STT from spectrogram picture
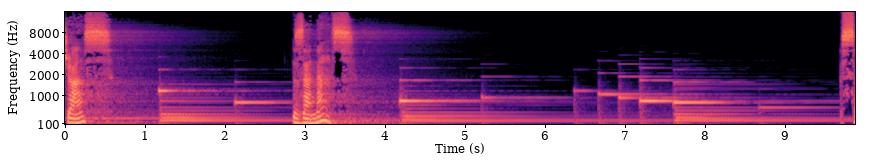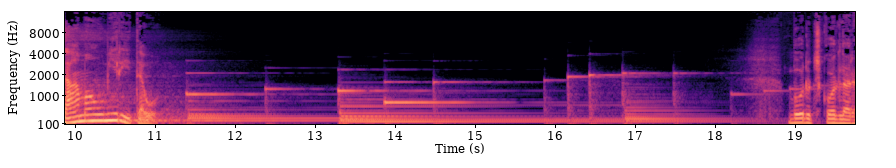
Čas za nas. Samo umiritev. Boruč Kodlar,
